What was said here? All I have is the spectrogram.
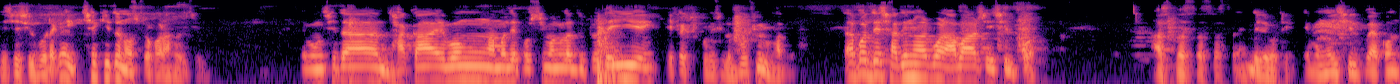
দেশের শিল্পটাকে ইচ্ছাকৃত নষ্ট করা হয়েছিল। এবং সেটা ঢাকা এবং আমাদের পশ্চিমবাংলা দুটোতেই এফেক্ট করেছিল প্রচুর ভাবে তারপর দেশ স্বাধীন হওয়ার পর আবার সেই শিল্প আস্তে আস্তে আস্তে আস্তে বেড়ে ওঠে। এবং এই শিল্প এখন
